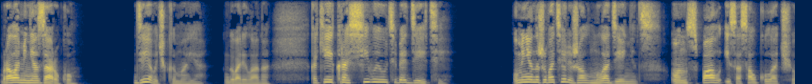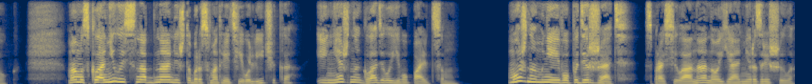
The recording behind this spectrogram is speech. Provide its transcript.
брала меня за руку. «Девочка моя», — говорила она, — «какие красивые у тебя дети». У меня на животе лежал младенец, он спал и сосал кулачок. Мама склонилась над нами, чтобы рассмотреть его личико, и нежно гладила его пальцем. «Можно мне его подержать?» — спросила она, но я не разрешила.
